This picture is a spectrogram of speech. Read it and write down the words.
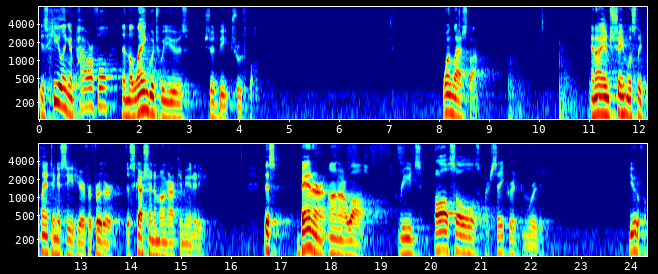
is healing and powerful, then the language we use should be truthful. One last thought. And I am shamelessly planting a seed here for further discussion among our community. This banner on our wall reads, All souls are sacred and worthy. Beautiful.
